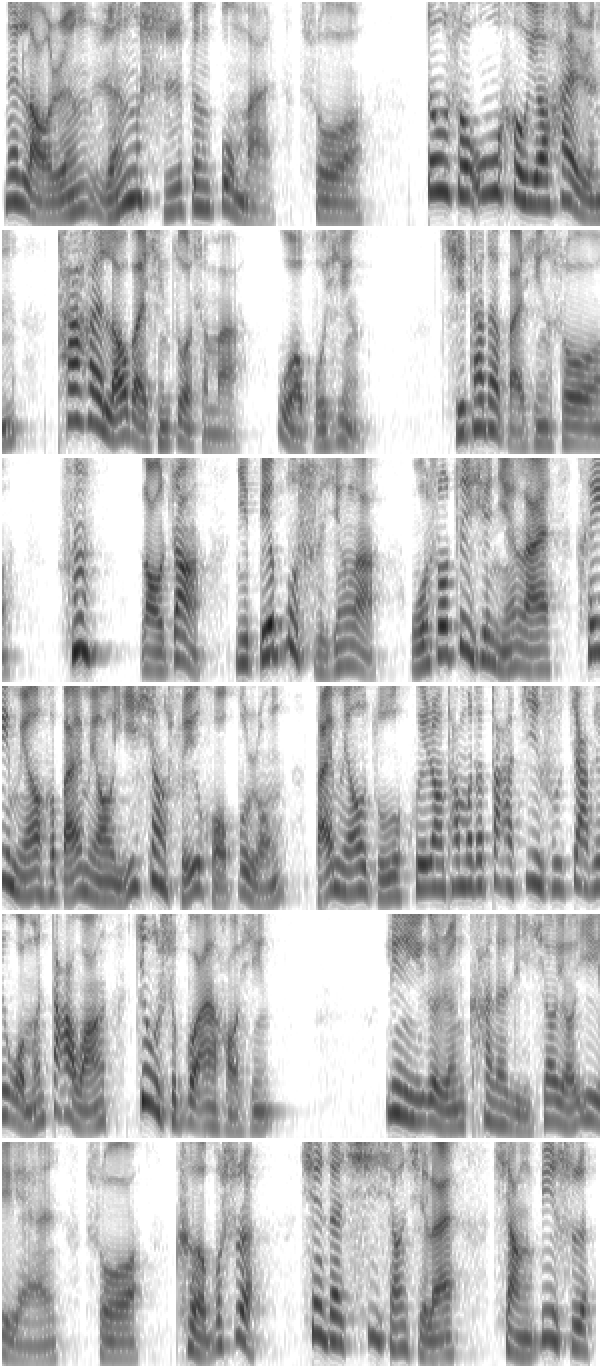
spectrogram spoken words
那老人仍十分不满，说：“都说屋后要害人，他害老百姓做什么？我不信。”其他的百姓说：“哼，老丈，你别不死心了。我说这些年来，黑苗和白苗一向水火不容，白苗族会让他们的大祭司嫁给我们大王，就是不安好心。”另一个人看了李逍遥一眼，说：“可不是，现在细想起来。”想必是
